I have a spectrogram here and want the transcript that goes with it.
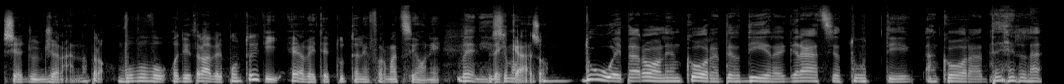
si aggiungeranno, però www.oditravel.it e avete tutte le informazioni Benissimo. del caso. Due parole ancora per dire grazie a tutti ancora del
